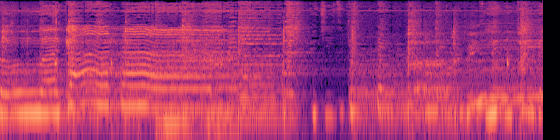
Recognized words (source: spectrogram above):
怖かった。口づけて。ゆっくり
